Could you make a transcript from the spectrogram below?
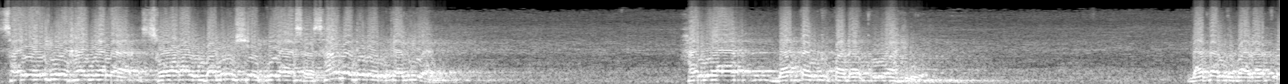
saya ini hanyalah seorang manusia biasa sama dengan kalian hanya datang kepadaku wahyu datang kepadaku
